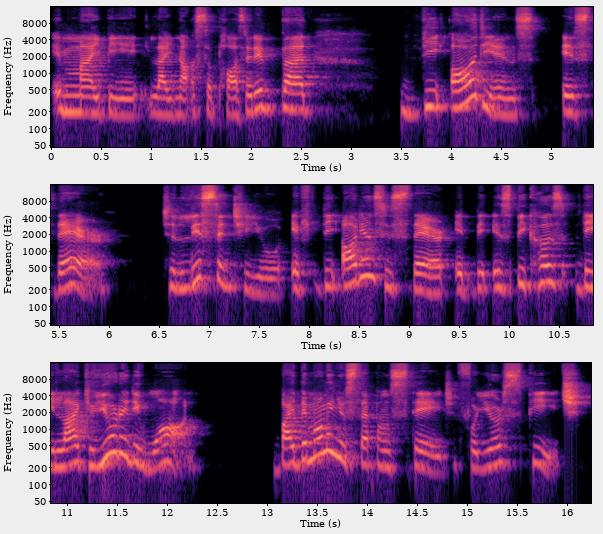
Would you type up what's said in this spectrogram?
it might be like not so positive but the audience is there to listen to you. If the audience is there it is because they like you. You already won. By the moment you step on stage for your speech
